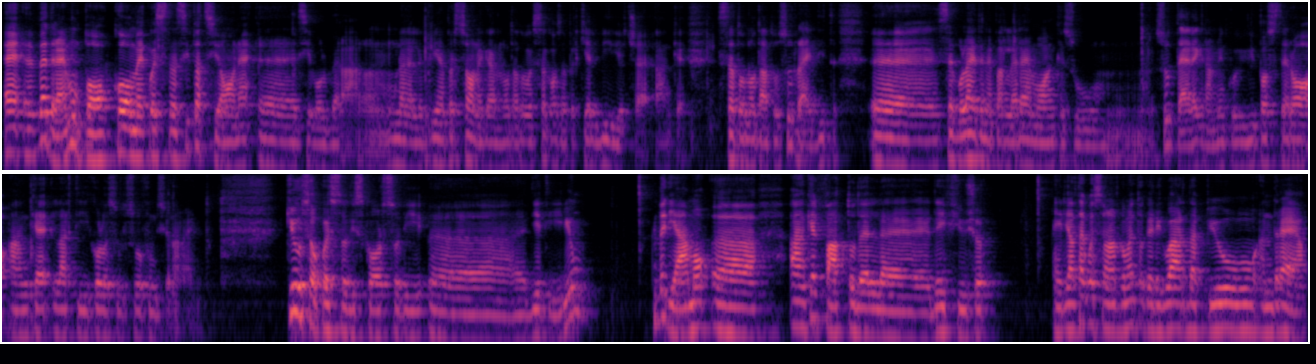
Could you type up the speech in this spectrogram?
E eh, vedremo un po' come questa situazione eh, si evolverà. Una delle prime persone che ha notato questa cosa, perché il video c'è anche stato notato su Reddit, eh, se volete ne parleremo anche su, su Telegram in cui vi posterò anche l'articolo sul suo funzionamento. Chiuso questo discorso di, di Ethereum, vediamo eh, anche il fatto del, dei future in realtà questo è un argomento che riguarda più Andrea,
